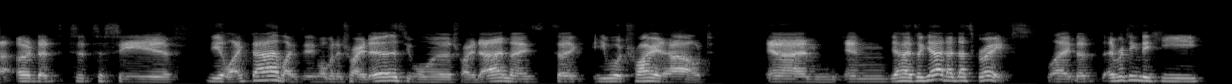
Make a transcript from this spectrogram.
uh, or to, to, to see if do you like that? Like, do you want me to try this? Do you want me to try that? And I said he would try it out, and and yeah, it's like yeah, that, that's great. Like the, everything that he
